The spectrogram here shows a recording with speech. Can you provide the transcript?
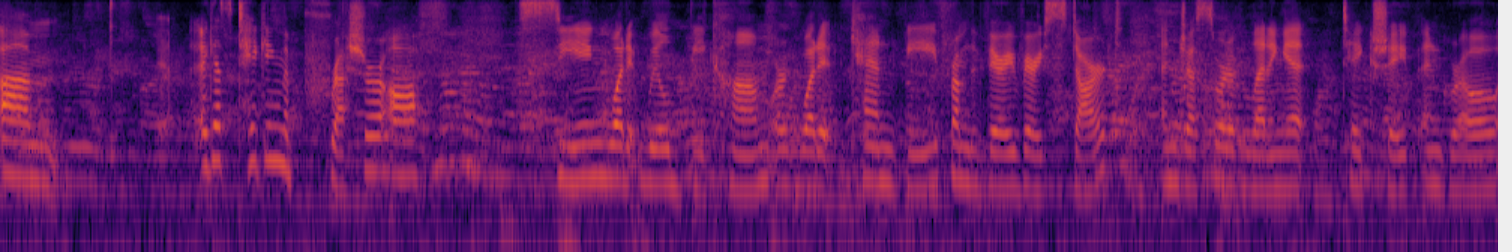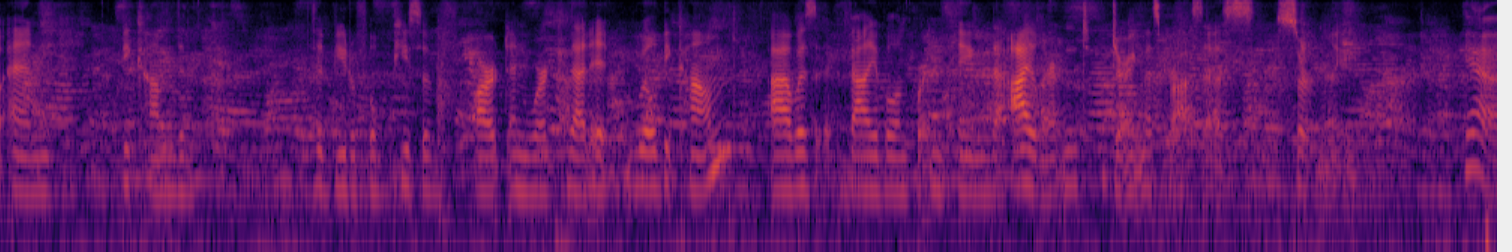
um, I guess taking the pressure off seeing what it will become or what it can be from the very, very start and just sort of letting it take shape and grow and become the, the beautiful piece of art and work that it will become uh, was a valuable, important thing that I learned during this process, certainly. Yeah,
